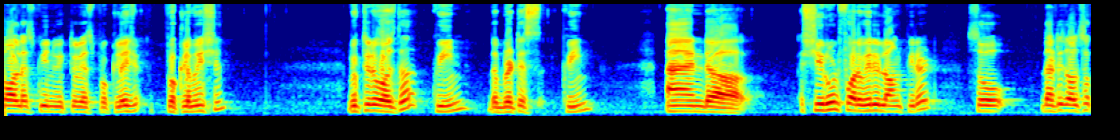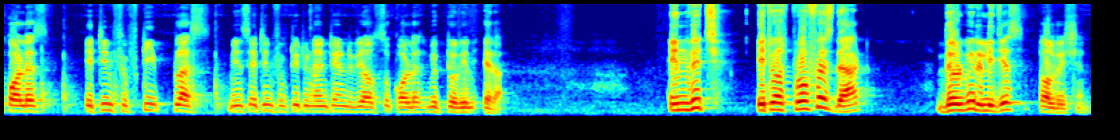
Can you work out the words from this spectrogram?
called as Queen Victoria's proclamation. Victoria was the Queen, the British Queen and uh, she ruled for a very long period. So, that is also called as 1850 plus means 1850 to 1900 is also called as Victorian era in which it was professed that there will be religious toleration.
